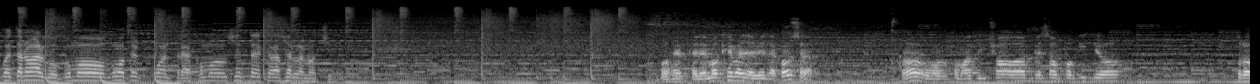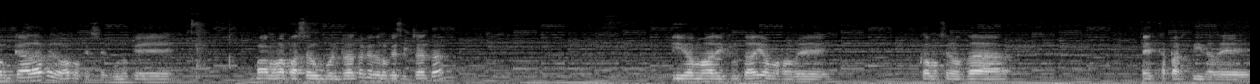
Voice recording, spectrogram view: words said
cuéntanos algo, ¿cómo, ¿cómo te encuentras? ¿Cómo sientes que va a ser la noche? Pues esperemos que vaya bien la cosa. No, como, como has dicho, ha empezado un poquillo troncada, pero vamos, que seguro que vamos a pasar un buen rato, que es de lo que se trata. Y vamos a disfrutar y vamos a ver cómo se nos da esta partida de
